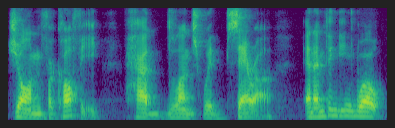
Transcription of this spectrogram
John for coffee had lunch with Sarah. And I'm thinking, well,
